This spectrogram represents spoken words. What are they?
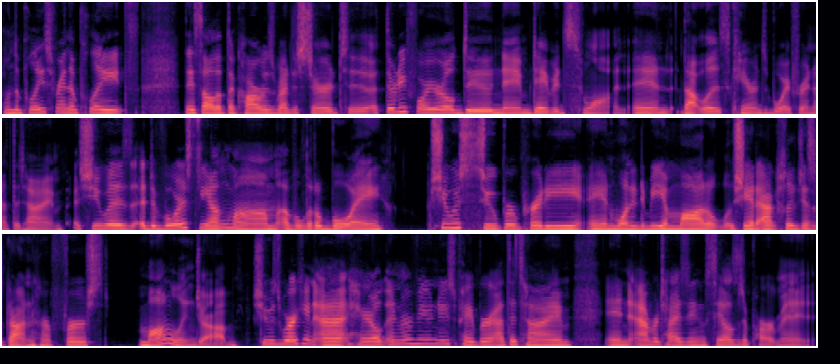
When the police ran the plates, they saw that the car was registered to a 34 year old dude named David Swan, and that was Karen's boyfriend at the time. She was a divorced young mom of a little boy. She was super pretty and wanted to be a model. She had actually just gotten her first modeling job. She was working at Herald and Review newspaper at the time in advertising sales department.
